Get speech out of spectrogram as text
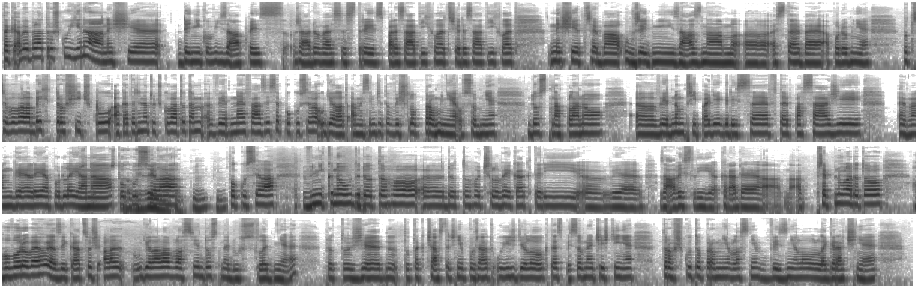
tak aby byla trošku jiná, než je deníkový zápis řádové sestry z 50. let, 60. let, než je třeba úřední záznam uh, eh, STB a podobně. Potřebovala bych trošičku, a Kateřina Tučková to tam v jedné fázi se pokusila udělat a myslím, že to vyšlo pro mě osobně dost naplano uh, v jednom případě, kdy se v té pasáži Evangelia podle Jana pokusila, jako. pokusila vniknout do toho, eh, do toho člověka, který eh, je závislý a krade a, a přepnula do toho hovorového jazyka, což ale udělala vlastně dost nedůsledně, protože to tak částečně pořád ujíždělo k té spisovné češtině. Trošku to pro mě vlastně vyznělo legračně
